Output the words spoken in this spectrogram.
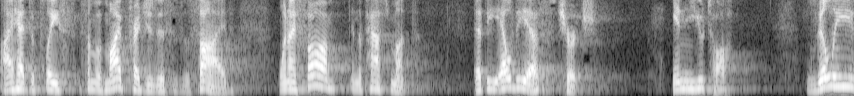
I had to place some of my prejudices aside when I saw in the past month that the LDS church in Utah, Lily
